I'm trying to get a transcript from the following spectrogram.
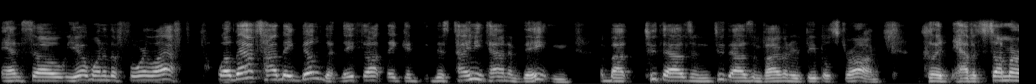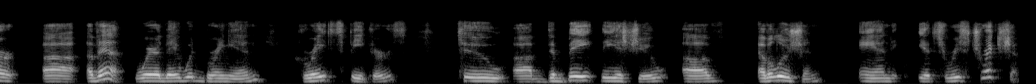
And so you have one of the four left. Well, that's how they build it. They thought they could, this tiny town of Dayton, about 2,000, 2,500 people strong, could have a summer uh, event where they would bring in great speakers to uh, debate the issue of evolution and its restriction.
